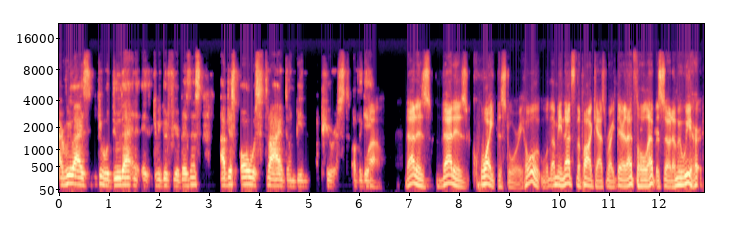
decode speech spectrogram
i realize people do that and it, it can be good for your business. I've just always thrived on being a purist of the game. Wow that is that is quite the story. Oh, I mean, that's the podcast right there. That's the whole episode. I mean, we heard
